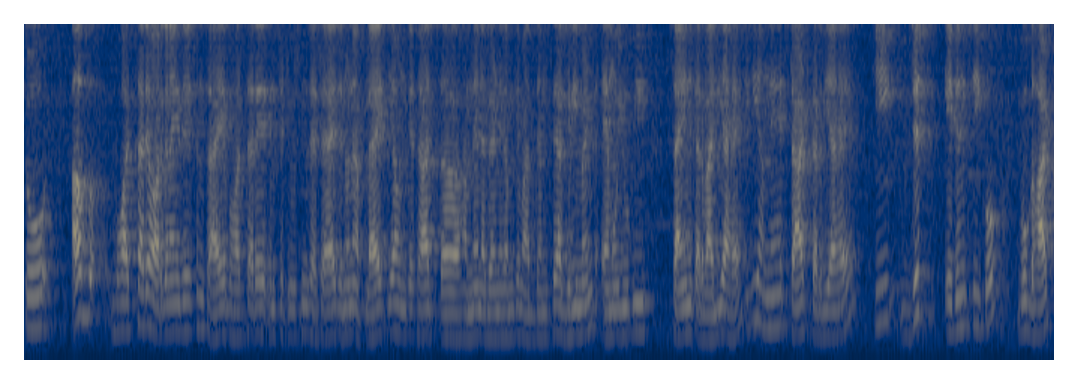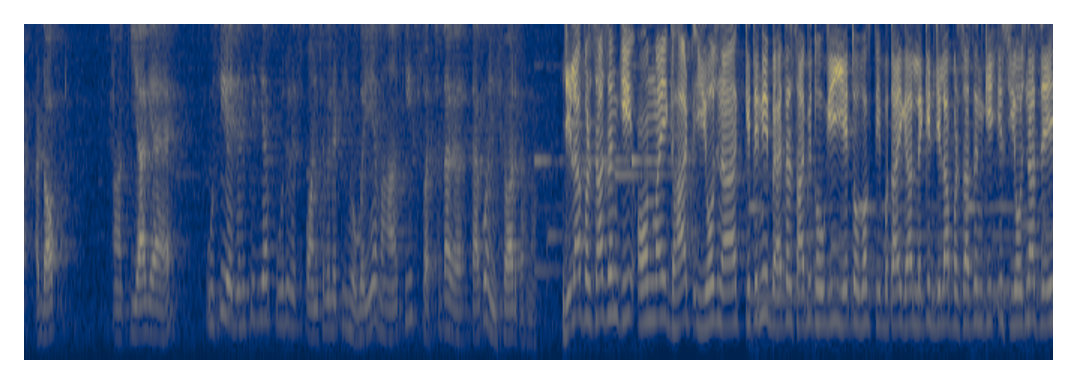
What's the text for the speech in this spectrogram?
तो अब बहुत सारे ऑर्गेनाइजेशंस आए, बहुत सारे इंस्टीट्यूशंस ऐसे आए जिन्होंने अप्लाई किया, उनके साथ हमने नगर निगम के माध्यम से अग्रीमेंट एम भी साइन करवा लिया है ये हमने स्टार्ट कर दिया है। कि जिस एजेंसी को वो घाट अडॉप्ट किया गया है, उसी एजेंसी की अब पूरी रिस्पॉन्सिबिलिटी हो गई है वहाँ की स्वच्छता व्यवस्था को इंश्योर करना। जिला प्रशासन की ऑन माई घाट योजना कितनी बेहतर साबित होगी, ये तो वक्त ही बताएगा, लेकिन जिला प्रशासन की इस योजना से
